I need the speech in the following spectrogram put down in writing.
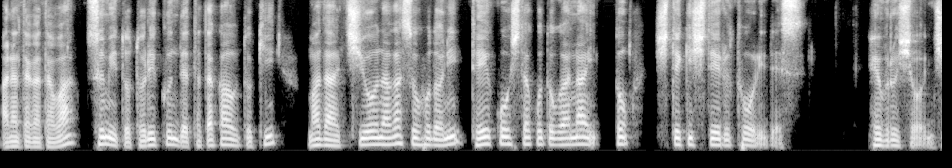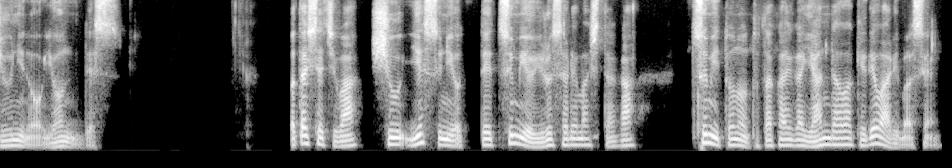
あなた方は罪と取り組んで戦うとき、まだ血を流すほどに抵抗したことがないと指摘している通りです。ヘブル書12の4です。私たちは主イエスによって罪を許されましたが、罪との戦いが止んだわけではありません。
